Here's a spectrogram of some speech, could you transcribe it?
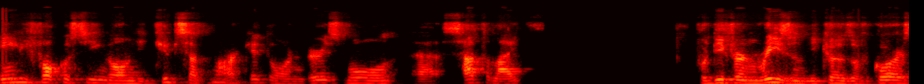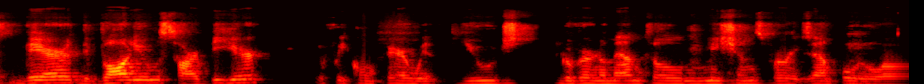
mainly focusing on the CubeSat market or on very small uh, satellites for different reasons because of course there the volumes are bigger if we compare with huge governmental missions for example mm. or,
